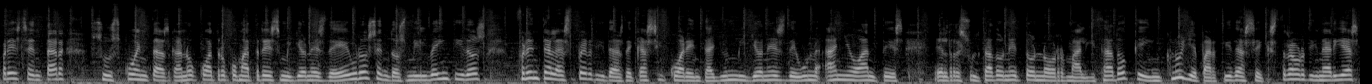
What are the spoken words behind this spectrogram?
presentar sus cuentas. Ganó 4,3 millones de euros en 2022 frente a las pérdidas de casi 41 millones de un año antes. El resultado neto normalizado, que incluye partidas extraordinarias,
